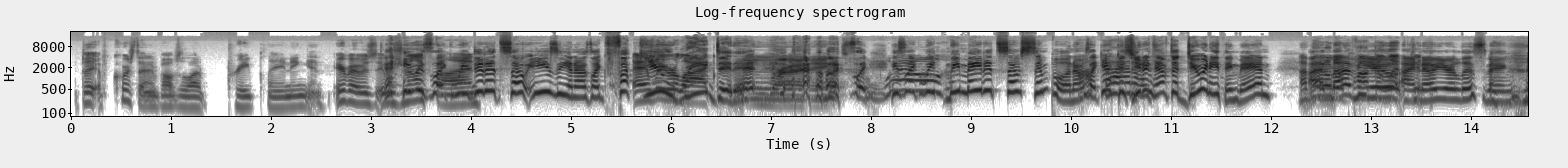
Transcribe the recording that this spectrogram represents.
but of course, that involves a lot of pre-planning, and everybody was. It was he really was like, we did it so easy, and I was like, fuck And you, we, were like, did it. Mm, right. I was like, he's like, we we made it so simple, and I was I like, yeah, because you didn't have to do anything, man. I I, love you. I know you're listening.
